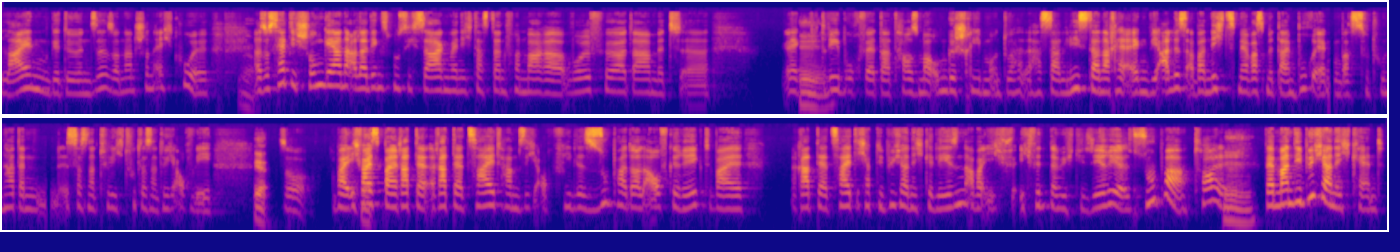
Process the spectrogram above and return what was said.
Laiengedönse, sondern schon echt cool. Ja. Also das hätte ich schon gerne. Allerdings muss ich sagen, wenn ich das dann von Mara Wolf höre, da mit, äh, Irgendwie Hm. Drehbuch wird da tausendmal umgeschrieben und du hast da, liest da nachher irgendwie alles, aber nichts mehr, was mit deinem Buch irgendwas zu tun hat, dann ist das natürlich, tut das natürlich auch weh. Ja. So, weil ich Ja. weiß, bei Rad der, Rad der Zeit haben sich auch viele super doll aufgeregt, weil Rad der Zeit, ich habe die Bücher nicht gelesen, aber ich, ich finde nämlich die Serie super, toll, Hm. wenn man die Bücher nicht kennt.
